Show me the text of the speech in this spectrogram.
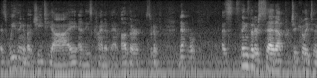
as we think about GTI and these kind of, and other sort of network, as things that are set up particularly to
